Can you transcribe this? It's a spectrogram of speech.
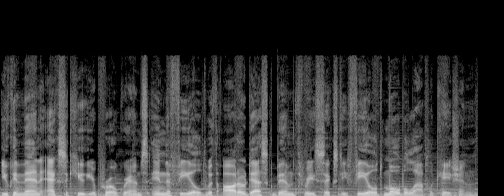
You can then execute your programs in the field with Autodesk BIM 360 Field mobile application.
